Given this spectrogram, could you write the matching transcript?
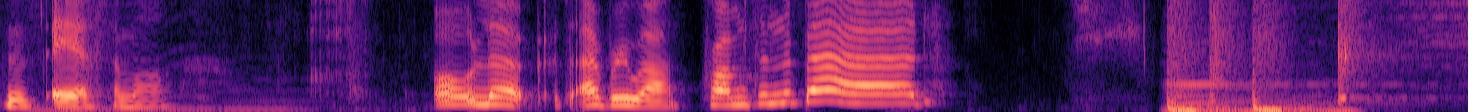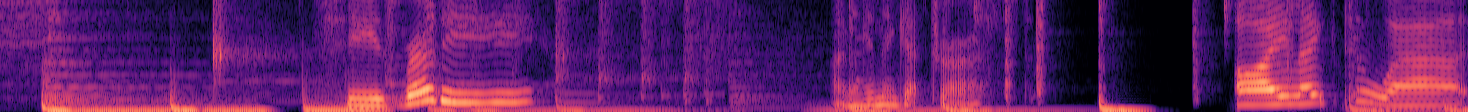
this is ASMR. Oh, look, it's everywhere. Crumbs in the bed. She's ready. I'm gonna get dressed. I like to wear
